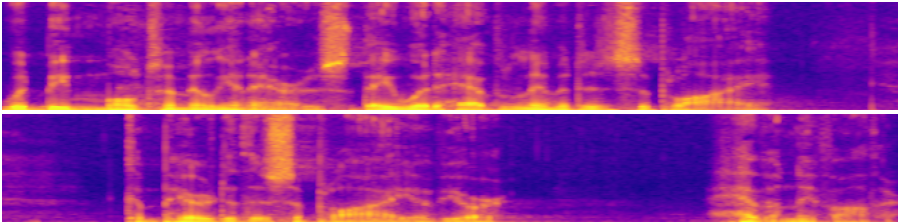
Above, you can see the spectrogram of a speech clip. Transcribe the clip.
would be multimillionaires. They would have limited supply compared to the supply of your Heavenly Father.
